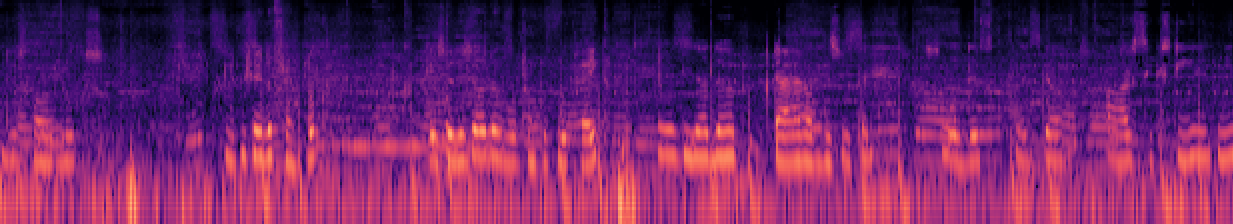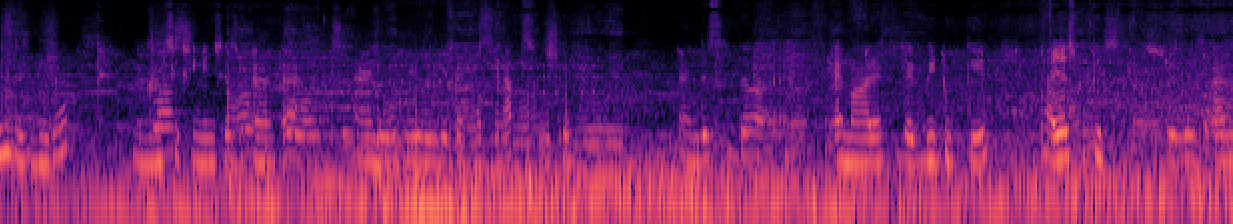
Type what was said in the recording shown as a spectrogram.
this is how it looks. Let me show you the front look. Okay so this is how the whole front look look like. These are the tire of this vehicle. So this is the r16 it means this these are mm, 16 inches uh, and over here we get the hubcaps okay. And this is the mrf zv2k tires okay. So this and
